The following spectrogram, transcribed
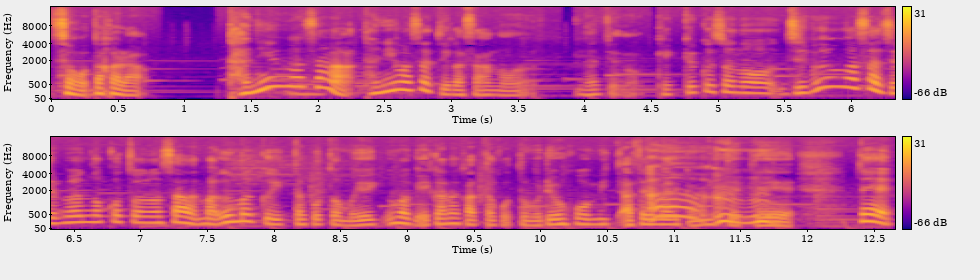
そうだから他人はさ、他人はさっていうかさあのなんていうの？結局その自分はさ自分のことのさ、まあ、うまくいったこともうまくいかなかったことも両方見て当たり前だけど見てて、うんうん、で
